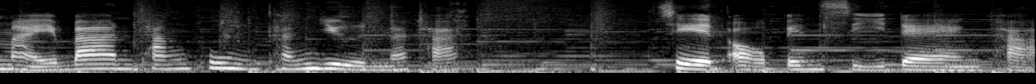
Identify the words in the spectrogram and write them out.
ไหมบ้านทั้งพุ่งทั้งยืนนะคะ เฉดออกเป็นสีแดงค่ะ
